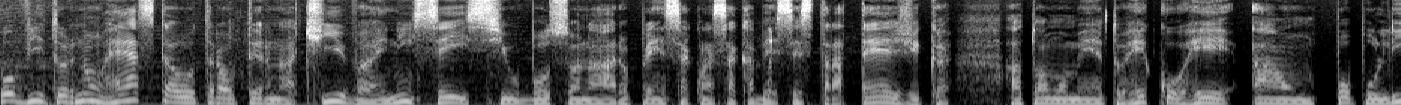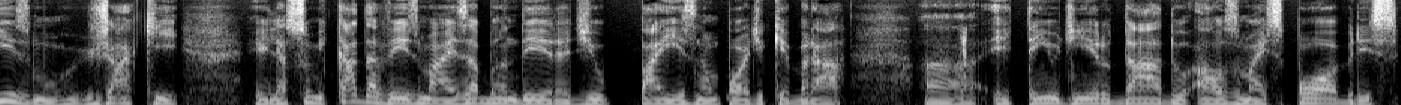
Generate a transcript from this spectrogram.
Ô Vitor, não resta outra alternativa, e nem sei se o Bolsonaro pensa com essa cabeça estratégica, atual momento, recorrer a um populismo, já que ele assume cada vez mais a bandeira de o país não pode quebrar uh, e tem o dinheiro dado aos mais pobres.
